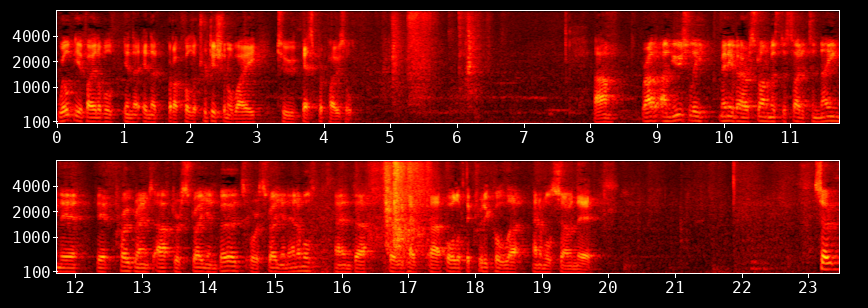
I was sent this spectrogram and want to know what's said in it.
will be available in, the, in the, what I call the traditional way to best proposal. Um, rather unusually, many of our astronomers decided to name their, their programs after Australian birds or Australian animals, and uh, so we have uh, all of the critical uh, animals shown there. So,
